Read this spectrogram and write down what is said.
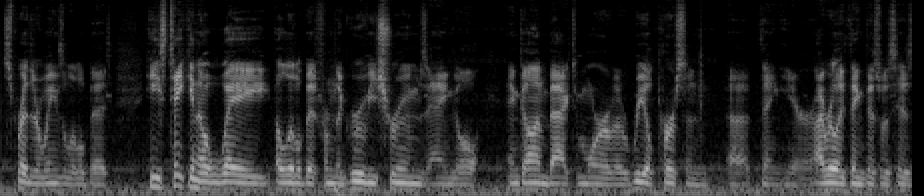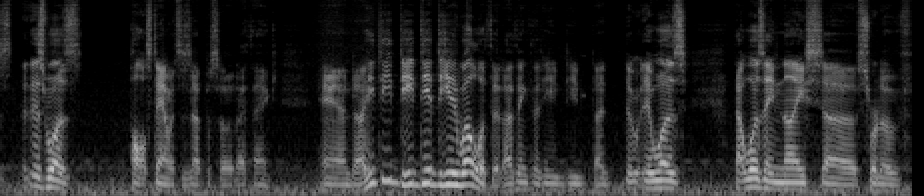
spread their wings a little bit. He's taken away a little bit from the groovy shrooms angle and gone back to more of a real person uh, thing here. I really think this was his this was Paul Stamets' episode. I think. And uh, he, he, he did he did well with it. I think that he, he uh, it was that was a nice uh, sort of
